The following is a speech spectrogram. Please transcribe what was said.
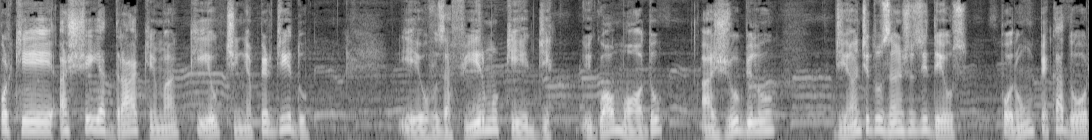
porque achei a dracma que eu tinha perdido. E eu vos afirmo que, de igual modo, há júbilo diante dos anjos de Deus por um pecador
